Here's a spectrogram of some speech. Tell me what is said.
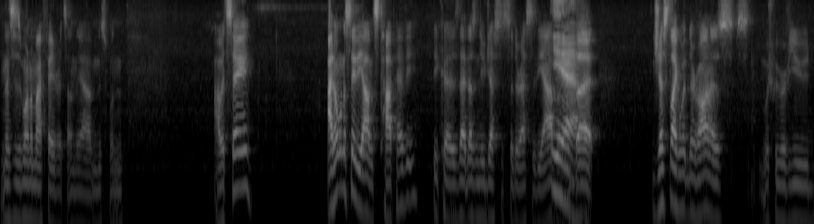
And this is one of my favorites on the album. This one, I would say, I don't want to say the album's top heavy because that doesn't do justice to the rest of the album. Yeah. But just like with Nirvana's, which we reviewed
